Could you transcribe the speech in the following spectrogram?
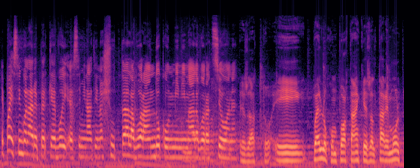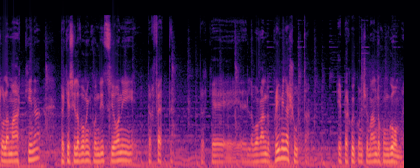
E poi è singolare perché voi eh, seminate in asciutta lavorando con minima lavorazione. Esatto, e quello comporta anche esaltare molto la macchina perché si lavora in condizioni perfette, perché lavorando prima in asciutta e per cui concimando con gomme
